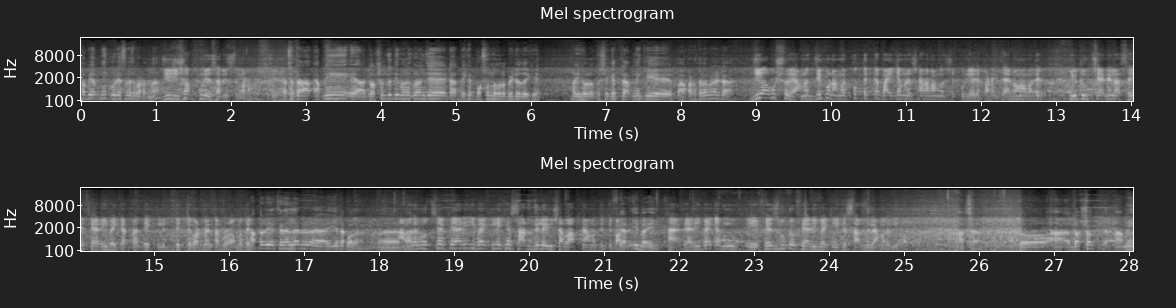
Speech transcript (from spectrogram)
সবই আপনি কুরিয়ার সার্ভিস পাঠান না? জি জি সব কুরিয়ার সার্ভিসে পাঠানো। আচ্ছা তা আপনি দর্শক যদি মনে করেন যে এটা দেখে পছন্দ হলো ভিডিও দেখে বা ই হলো তো সেক্ষেত্রে আপনি কি পাঠাতে পারবেন এটা? জি অবশ্যই। আমরা যে কোনো আমার প্রত্যেকটা বাইকে আমরা সারা বাংলাদেশে কুরিয়ারে পাঠাই। যাই এবং আমাদের ইউটিউব চ্যানেল আছে ফেয়ারি বাইকে আপনারা দেখলে দেখতে পারবেন। তারপর আমাদের আপনার চ্যানেলের ইয়েটা বলেন আমাদের হচ্ছে ফেয়ারি ই বাইক লিখে সার্চ দিলে ইনশাল্লাহ আপনি আমাদেরকে পাবেন। ই বাইক হ্যাঁ ফেয়ারি বাইক এবং ফেসবুকেও ফেয়ারি বাইক লিখে সার্চ দিলে আমাদেরকে পাবেন। আচ্ছা। তো দর্শক আমি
